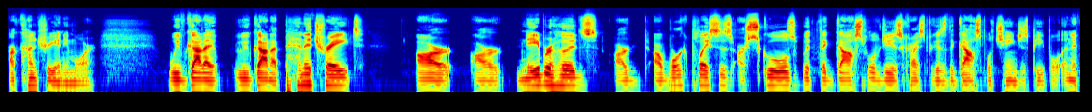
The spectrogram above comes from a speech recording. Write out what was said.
our country anymore. We've got to we've got to penetrate our our neighborhoods, our our workplaces, our schools with the gospel of Jesus Christ because the gospel changes people. And if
